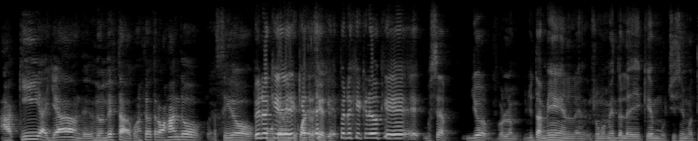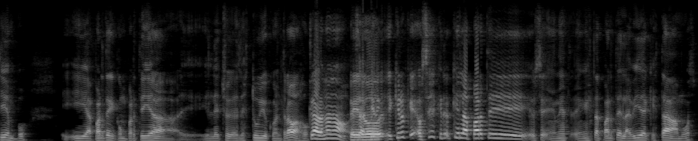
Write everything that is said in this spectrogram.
aquí, allá, donde, donde he estado, cuando he estado trabajando, ha sido pero es que, 24-7. pero es que creo que, eh, o sea, yo, yo también en, su momento le dediqué muchísimo tiempo. Y, aparte que compartía eh, el hecho del estudio con el trabajo. Claro, no, no. Pero creo que, o sea, creo que la parte, o sea, en, en esta parte de la vida que estábamos,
